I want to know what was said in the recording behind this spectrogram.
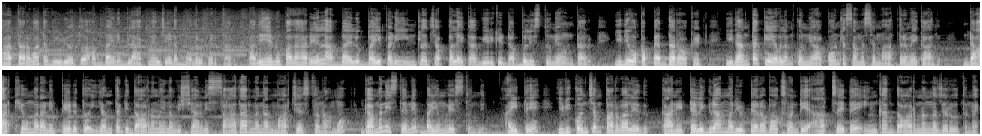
ఆ తర్వాత వీడియోతో అబ్బాయిని బ్లాక్మెయిల్ చేయడం మొదలు పెడతారు. పదిహేను పదహారేళ్ళ అబ్బాయిలు భయపడి ఇంట్లో చెప్పలేక వీరికి డబ్బులు ఇస్తూనే ఉంటారు. ఇది ఒక పెద్ద రాకెట్. ఇదంతా కేవలం కొన్ని అకౌంట్ల సమస్య మాత్రమే కాదు. డార్క్ హ్యూమర్ అనే పేరుతో ఎంతటి దారుణమైన విషయాల్ని సాధారణంగా మార్చేస్తున్నామో గమనిస్తేనే భయం వేస్తుంది. అయితే ఇవి కొంచెం పర్వాలేదు కానీ టెలిగ్రామ్ మరియు టెరబాక్స్ వంటి యాప్స్ అయితే ఇంకా దారుణంగా జరుగుతున్నాయి.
